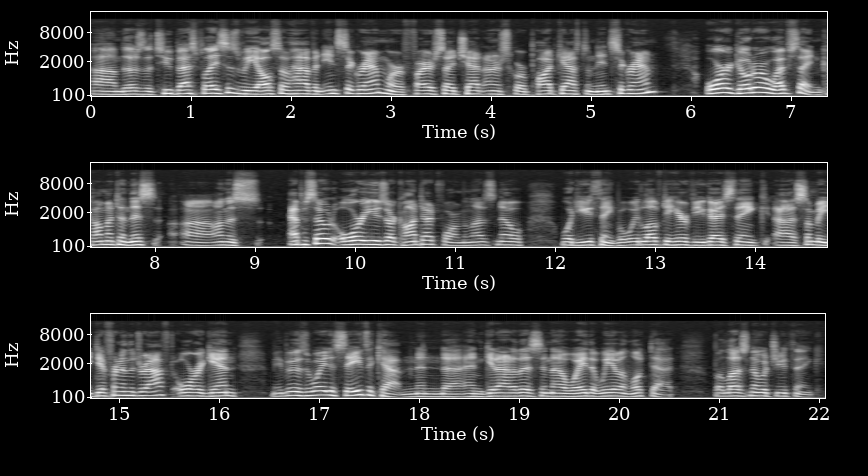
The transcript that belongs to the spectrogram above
Um, those are the two best places. We also have an Instagram. We're Fireside Chat underscore podcast on Instagram or go to our website and comment on this uh, on this episode or use our contact form and let us know what you think. But we'd love to hear if you guys think uh, somebody different in the draft or again maybe there's a way to save the captain and uh, and get out of this in a way that we haven't looked at. But let us know what you think.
